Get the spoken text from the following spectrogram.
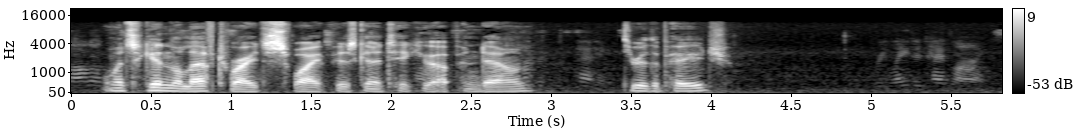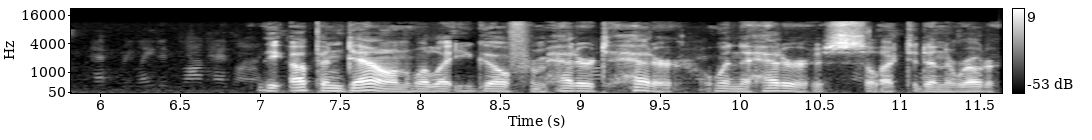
Follow Once again, the left right swipe is going to take you up and down through the page. Related headlines. Head related blog headlines. The up and down will let you go from header to header when the header is selected in the rotor.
